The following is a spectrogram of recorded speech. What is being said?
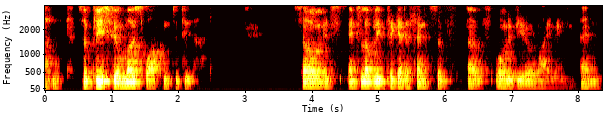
Um, so please feel most welcome to do that. So it's, it's lovely to get a sense of, of all of you arriving. And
